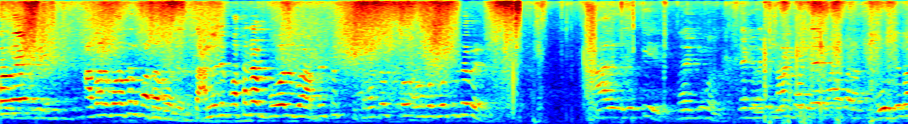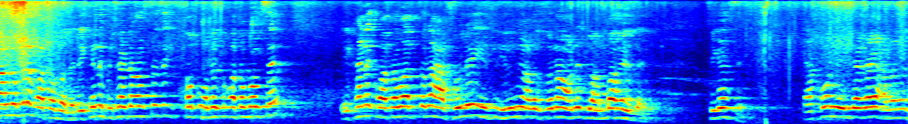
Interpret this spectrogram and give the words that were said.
হবে? আবার কথা বলেন। তা আমি যে কথাটা বলব আপনি তো বলতে দেবেন। বুদ্ধিমান লোকেরা কথা বলেন। এখানে বিষয়টা হচ্ছে যে সব অনেক কথা বলছে। এখানে কথাবার্তা আসলে আলোচনা অনেক লম্বা হয়ে যায়। ঠিক আছে? এখন এই জায়গায় আমাদের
